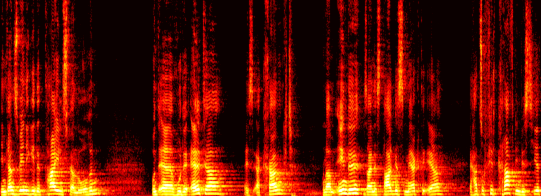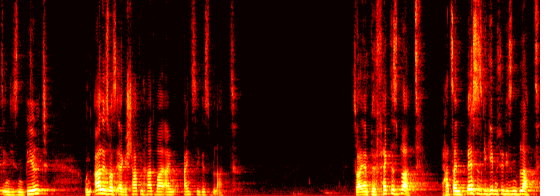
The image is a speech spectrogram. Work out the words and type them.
in ganz wenige Details verloren und er wurde älter, er ist erkrankt und am Ende seines Tages merkte er, er hat so viel Kraft investiert in diesem Bild und alles, was er geschaffen hat, war ein einziges Blatt. Es war ein perfektes Blatt. Er hat sein Bestes gegeben für diesen Blatt.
